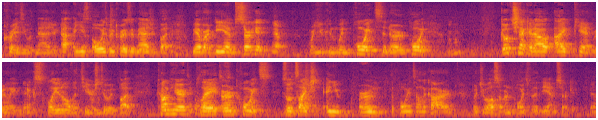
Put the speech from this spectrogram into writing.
crazy with Magic. Uh, he's always been crazy with Magic, but we have our DM circuit Yep. where you can win points and earn point. Go check it out. I can't really Yeah. explain all the tiers to mm-hmm. it, but come here, play, earn points. So it's like, and you earn the points on the card, but you also earn points for the DM circuit. Yeah.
